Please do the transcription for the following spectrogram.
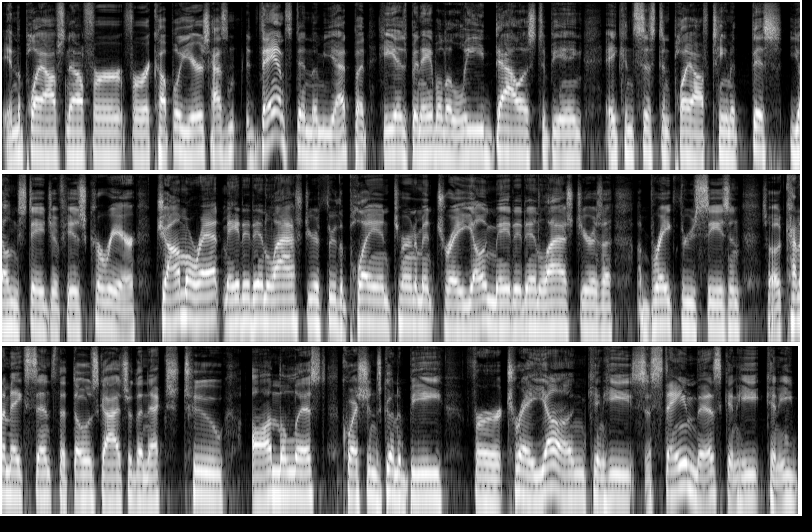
in the playoffs now for, for a couple years, hasn't advanced in them yet, but he has been able to lead Dallas to being a consistent playoff team at this young stage of his career. Ja Morant made it in last year through the play-in tournament. Trae Young made it in last year as a, a breakthrough season. So it kind of makes sense that those guys are the next two on the list. Question's going to be for Trae Young, can he sustain this? Can he can he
